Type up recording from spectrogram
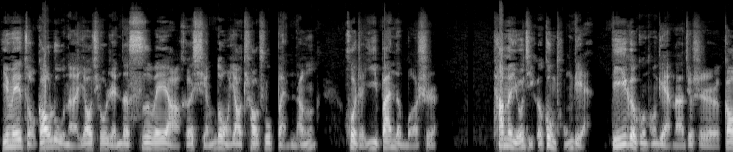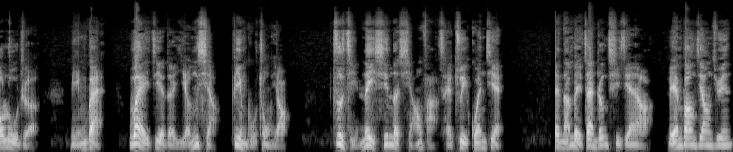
因为走高路呢，要求人的思维啊和行动要跳出本能或者一般的模式。他们有几个共同点。第一个共同点呢，就是高路者明白外界的影响并不重要，自己内心的想法才最关键。在南北战争期间啊，联邦将军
